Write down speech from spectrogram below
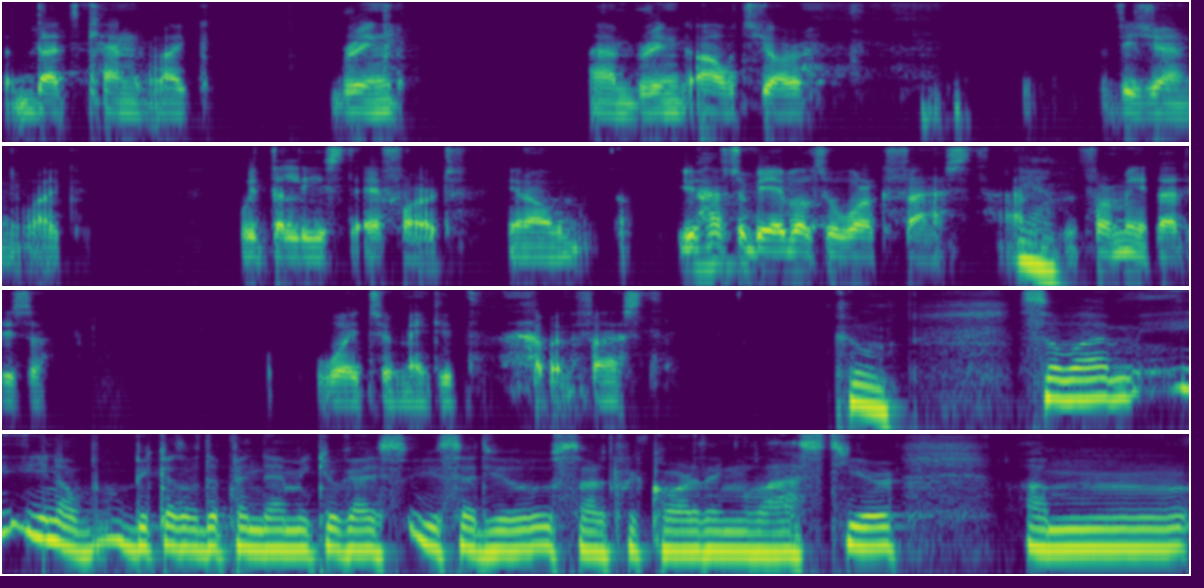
that can like bring um, bring out your vision like with the least effort. You know, you have to be able to work fast, and Yeah. for me, that is a way to make it happen fast. Cool. So, um, you know, because of the pandemic, you guys, you said you started recording last year. Um,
